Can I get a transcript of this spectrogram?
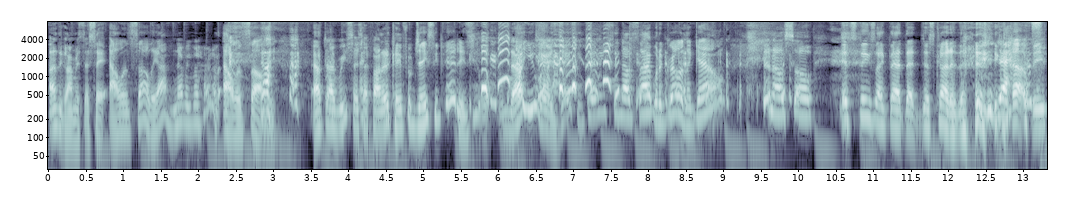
undergarments that say Allen Solly. I've never even heard of Allen Solly. After I researched, I found out it came from J.C. Penney's. Now you wearing J.C. Penney's sitting outside with a girl in a gown, you know. So it's things like that that just kind of got me,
